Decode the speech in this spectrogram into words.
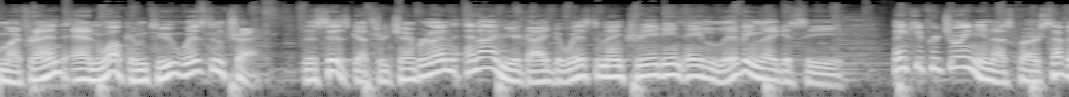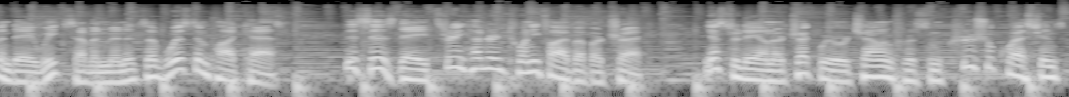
my friend, and welcome to Wisdom Trek. This is Guthrie Chamberlain, and I'm your guide to wisdom and creating a living legacy. Thank you for joining us for our seven day week, seven minutes of wisdom podcast. This is day 325 of our trek. Yesterday on our trek, we were challenged with some crucial questions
